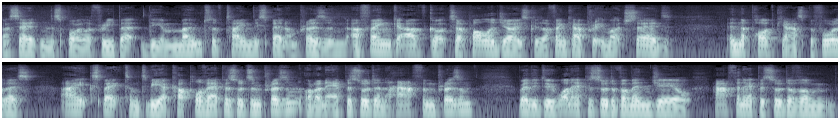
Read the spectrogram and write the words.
I said in the spoiler-free bit, the amount of time they spent on prison. I think I've got to apologise because I think I pretty much said in the podcast before this. I expect them to be a couple of episodes in prison or an episode and a half in prison, where they do one episode of them in jail, half an episode of them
